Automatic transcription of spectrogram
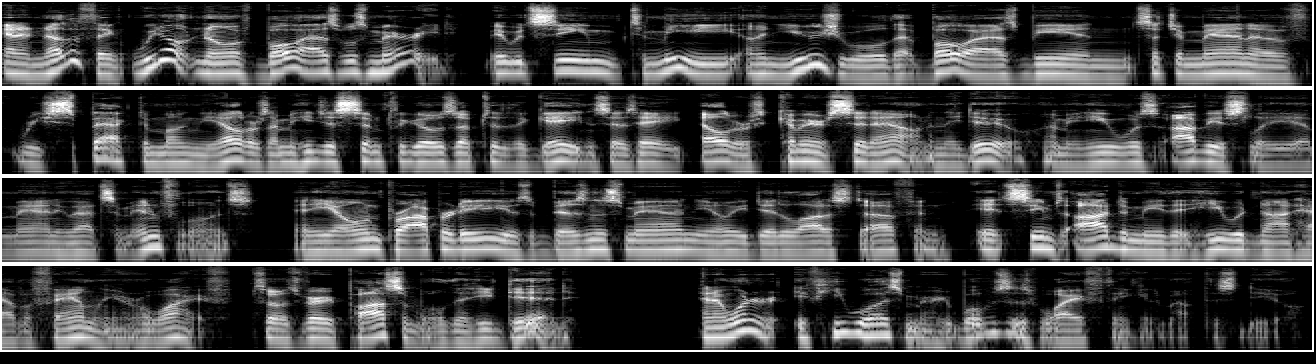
And another thing, we don't know if Boaz was married. It would seem to me unusual that Boaz, being such a man of respect among the elders, I mean, he just simply goes up to the gate and says, Hey, elders, come here, sit down. And they do. I mean, he was obviously a man who had some influence and he owned property. He was a businessman. You know, he did a lot of stuff. And it seems odd to me that he would not have a family or a wife. So it's very possible that he did. And I wonder if he was married, what was his wife thinking about this deal?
